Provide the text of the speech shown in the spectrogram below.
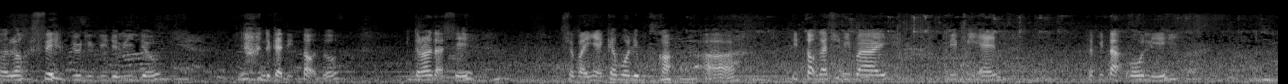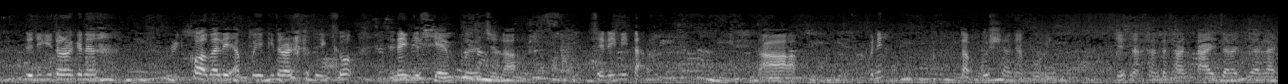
tolong save dulu video-video yang dekat TikTok tu. Kita orang tak save. Sebab ingatkan boleh buka uh, TikTok kat sini by VPN. Tapi tak boleh. Jadi kita orang kena recall balik apa yang kita dah tengok and then just gamble je lah. Jadi ni tak tak apa ni? Tak push sangat pun. Just nak santai-santai jalan-jalan.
